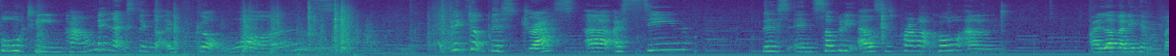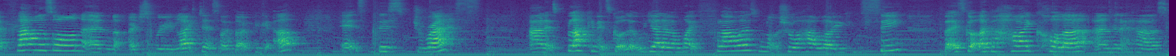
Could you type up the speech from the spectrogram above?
£14. The next thing that I've got was... I picked up this dress. Uh, I've seen this in somebody else's Primark haul and I love anything with like flowers on and I just really liked it so I thought I'd pick it up. It's this dress and it's black and it's got little yellow and white flowers. I'm not sure how well you can see but it's got like a high collar and then it has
